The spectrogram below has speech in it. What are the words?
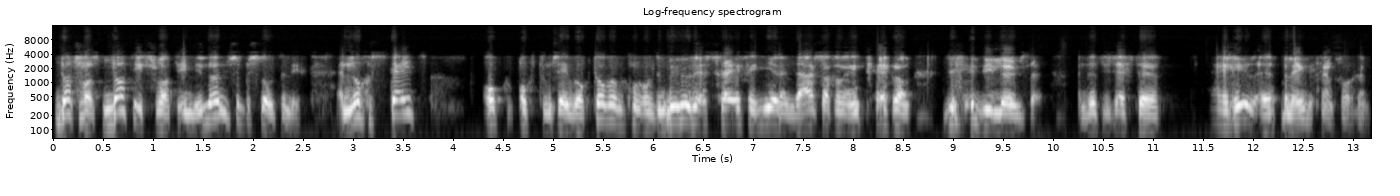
Dat, was, dat is wat in die leuze besloten ligt. En nog steeds, ook, ook toen 7 oktober begon op de muren schrijven hier en daar zagen we in Teheran die, die leuze. En dat is echt uh, heel erg beledigend voor hem.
